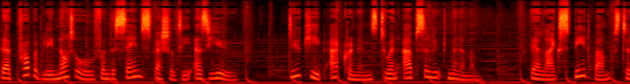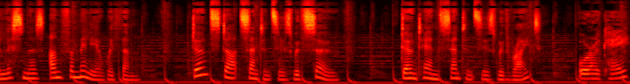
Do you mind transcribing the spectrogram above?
they're probably not all from the same specialty as you. Do keep acronyms to an absolute minimum. They're like speed bumps to listeners unfamiliar with them. Don't start sentences with so. Don't end sentences with right or okay.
